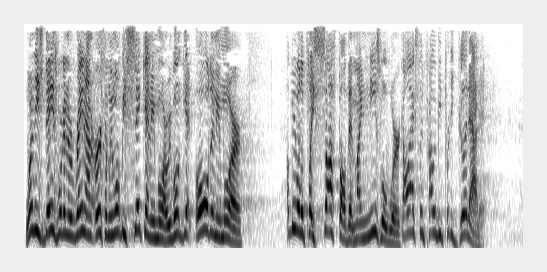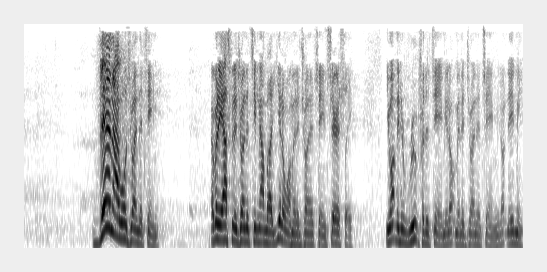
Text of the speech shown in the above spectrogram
One of these days, we're going to reign on earth and we won't be sick anymore. We won't get old anymore. I'll be able to play softball then. My knees will work. I'll actually probably be pretty good at it. Then I will join the team. Everybody asks me to join the team now. I'm like, you don't want me to join the team. Seriously. You want me to root for the team. You don't want me to join the team. You don't need me.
